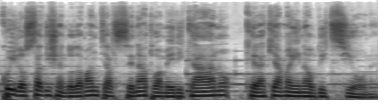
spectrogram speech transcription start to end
Qui lo sta dicendo davanti al Senato americano che la chiama in audizione.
